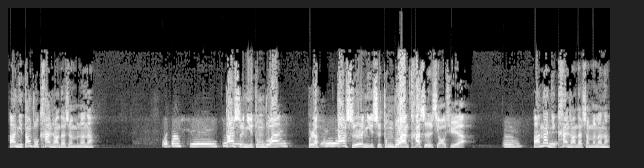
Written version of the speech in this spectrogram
啊，你当初看上他什么了呢？我当时。当时你中专，不是？当时你是中专，他是小学。嗯。啊，那你看上他什么了呢？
